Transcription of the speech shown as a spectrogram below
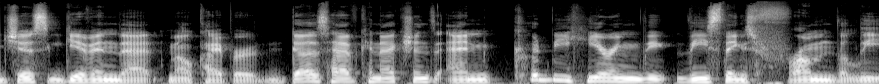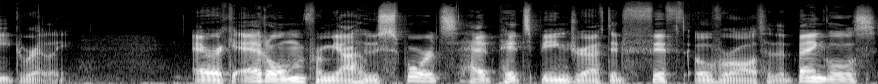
just given that Mel Kiper does have connections and could be hearing the, these things from the league, really. Eric Edholm from Yahoo Sports had Pitts being drafted fifth overall to the Bengals.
